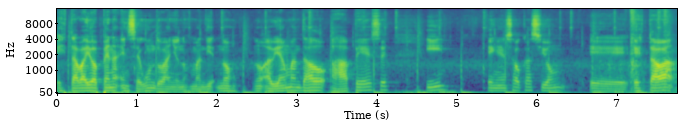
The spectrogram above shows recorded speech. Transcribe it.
estaba yo apenas en segundo año, nos, nos, habían mandado a APS y en esa ocasión eh, estaba...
